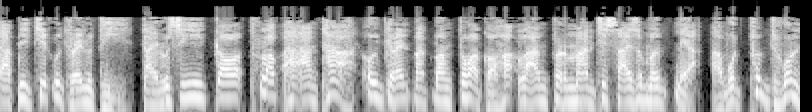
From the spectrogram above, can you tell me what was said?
ការពារជាតិអ៊ុយក្រែននោះទីតែរុស្ស៊ីក៏ធ្លាប់អះអាងថាអ៊ុយក្រែនបាត់បង់ទ័ពក៏ហាក់ឡើងប្រមាណជា40ម៉ឺននាក់អាវុធធុនធ្ងន់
